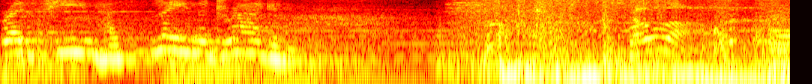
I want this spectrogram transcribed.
Red team has slain the dragon. So long.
